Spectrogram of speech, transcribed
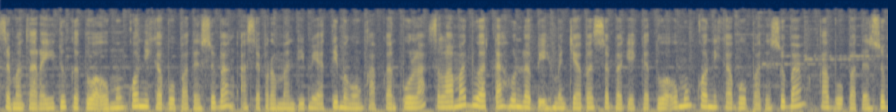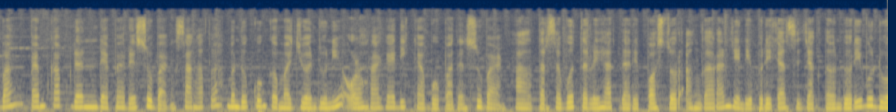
Sementara itu Ketua Umum KONI Kabupaten Subang Asep Roman Dimyati mengungkapkan pula selama dua tahun lebih menjabat sebagai Ketua Umum KONI Kabupaten Subang, Kabupaten Subang, Pemkap dan DPRD Subang Subang sangatlah mendukung kemajuan dunia olahraga di Kabupaten Subang. Hal tersebut terlihat dari postur anggaran yang diberikan sejak tahun 2020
